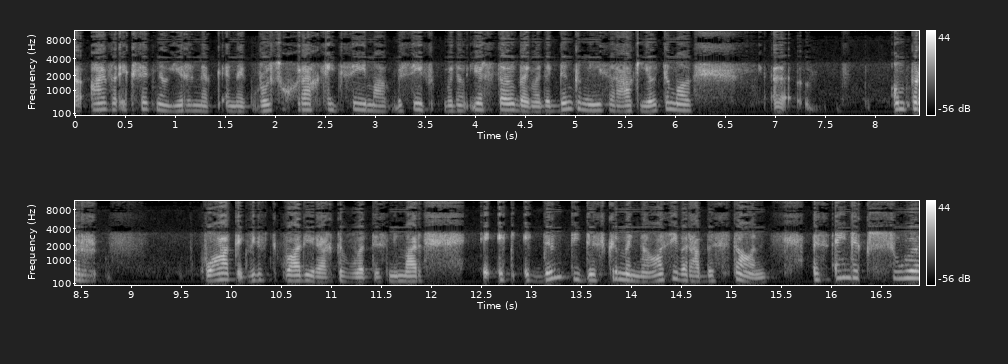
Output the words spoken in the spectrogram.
uh, Iver, ek sit nou hier en ek en ek wil so graag iets sê, maar ek besef ek moet nou eers stil by want ek dink mense raak heeltemal uh amper kwaad. Ek weet nie of kwaad die regte woord is nie, maar ek ek, ek dink die diskriminasie wat daar bestaan is eintlik so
